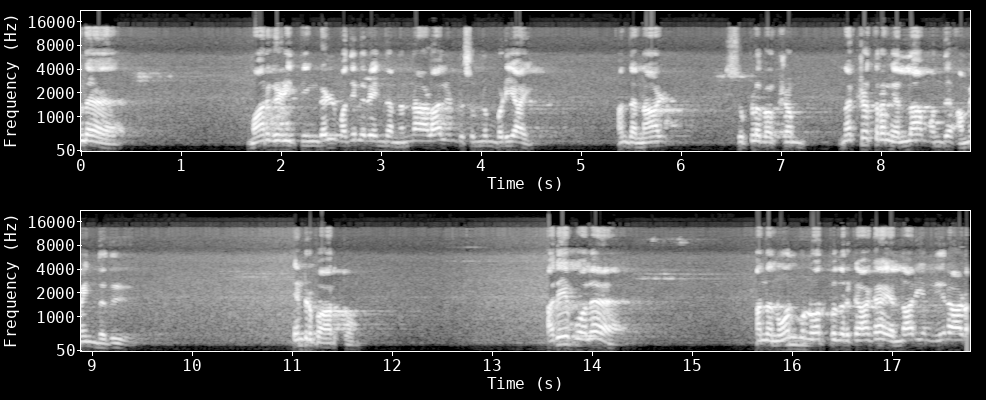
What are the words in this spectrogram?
அந்த மார்கழி திங்கள் மதி நிறைந்த நன்னாளால் என்று சொல்லும்படியாய் அந்த நாள் சுக்லபக்ஷம் நட்சத்திரம் எல்லாம் வந்து அமைந்தது என்று பார்த்தோம். அதே போல அந்த நோன்பு நோற்பதற்காக எல்லாரையும் நீராட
